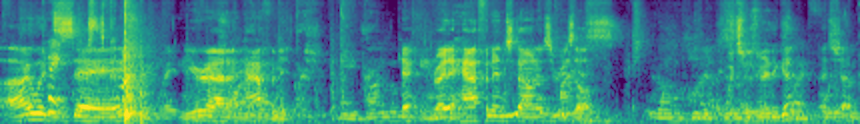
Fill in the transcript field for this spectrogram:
I would Hey, say you're at a half an inch. Okay, write a half an inch down as a result, which was really good. Nice job.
